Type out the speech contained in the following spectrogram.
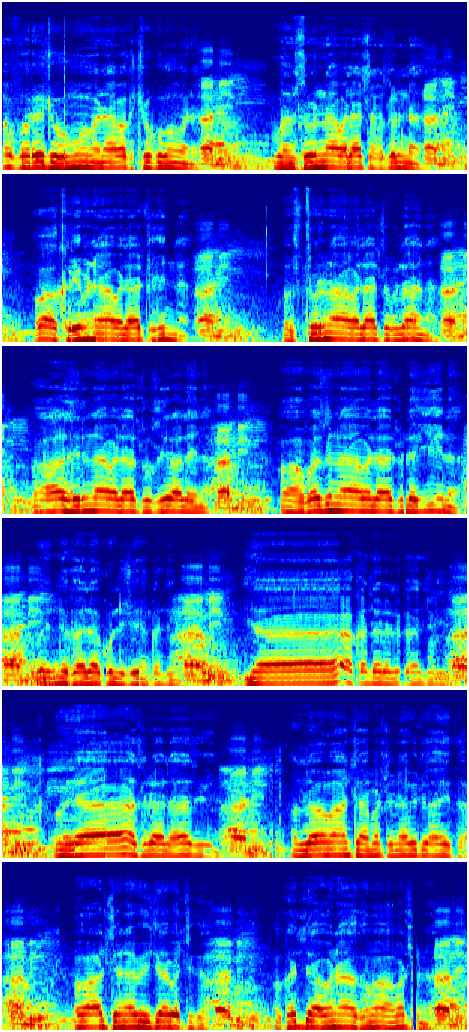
وفرج همومنا واكشف همومنا. آمين. وانصرنا ولا تخذلنا. آمين. وأكرمنا ولا تهنا. آمين. واسترنا ولا تبلانا. آمين. وآثرنا ولا تؤثر علينا. آمين. وأحفظنا ولا تلينا آمين. وإنك على كل شيء قدير. آمين. يا أقدر القادرين. آمين. ويا أسرع الحاسبين آمين. اللهم أنت أمرتنا بدعائك. آمين. ووعدتنا بإجابتك. آمين. وقد دعونا كما أمرتنا. آمين.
